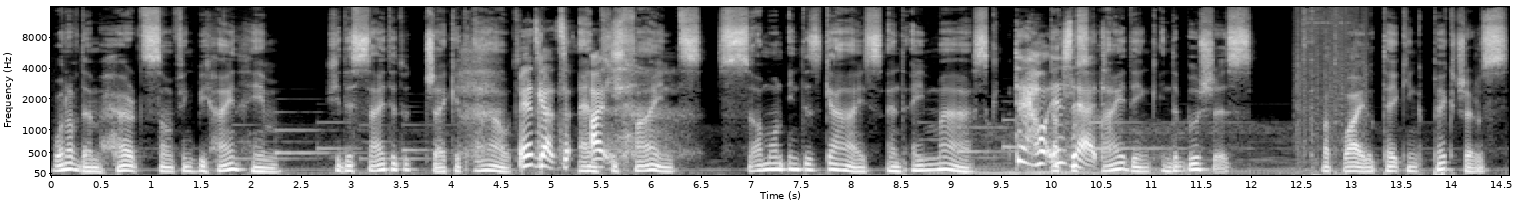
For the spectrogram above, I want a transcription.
One of them heard something behind him. He decided to check it out. Man's got. And I- he finds someone in disguise and a mask what the hell that is was that? hiding in the bushes. But while taking pictures,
